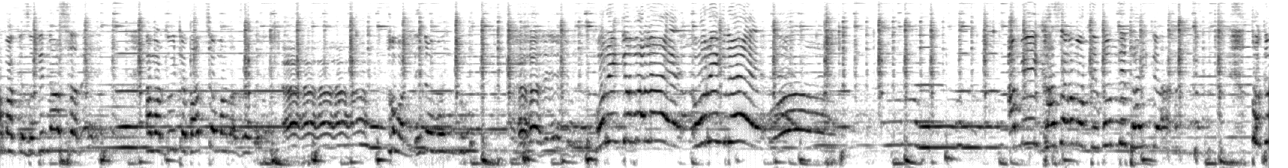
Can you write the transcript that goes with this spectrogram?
আমাকে যদি না ছাড়ে আমার দুইটা বাচ্চা মারা যাবে। আমার দীনবন্ধু আরে হরিণকে বলে? রে। আমি খাঁচার মধ্যে তোকে দিয়ে দিলাম। তোকে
